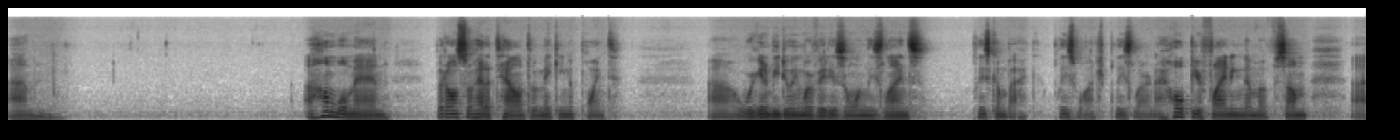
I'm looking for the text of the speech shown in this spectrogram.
Um, a humble man, but also had a talent of making a point. Uh, we're going to be doing more videos along these lines. Please come back. Please watch. Please learn. I hope you're finding them of some uh,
